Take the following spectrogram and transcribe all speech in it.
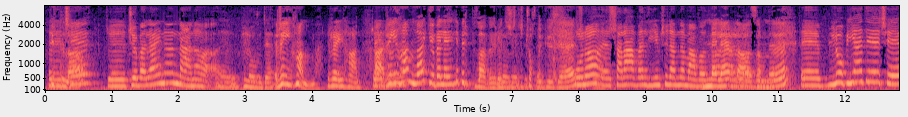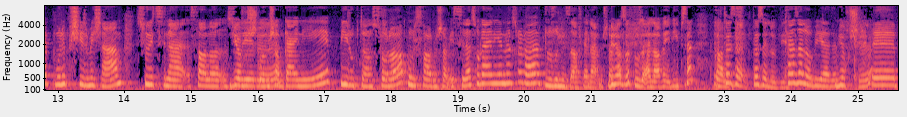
Bir pilav. Göbələklə nana e, pilovudur. Reyhanla. Reyhan. Ha, reyhanla göbələkli bir pilav öyrədəcəksən. Çox da gözəl. Ona e, sana əvvəl deyim ki, nə nə məvad Nələr lazımdır? E, lobiyadır ki, bunu bişirmişəm. Su içinə salan suyu Yaxşı. qoymuşam qaynayıb. Bir rubdan sonra bunu sarmışam içinə su qaynayandan sonra və duzunu izafə eləmişəm. Biraz da duz əlavə edibsən. E, Qalıb. Təzə, təzə lobiya. Təzə lobiyadır. Yaxşı. E,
